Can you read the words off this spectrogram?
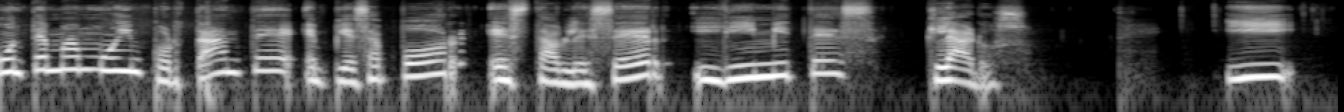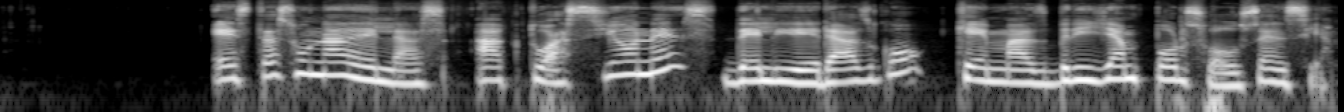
Un tema muy importante empieza por establecer límites claros. Y esta es una de las actuaciones de liderazgo que más brillan por su ausencia.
